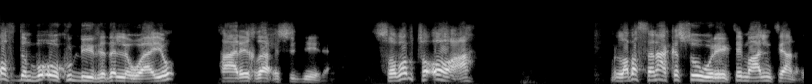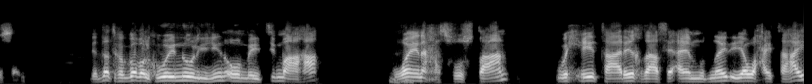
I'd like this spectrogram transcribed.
qof dambe oo ku dhiirada la waayo taariikhdaa xusideeda. Sababta oo ah laba sanaa ka soo wareegtay maalintii aan xusay. Dee dadka gobolku way nool yihiin oo meyti maaha. Wayna xasuustaan wixii taariikhdaasi ay mudnayd iyo waxay tahay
